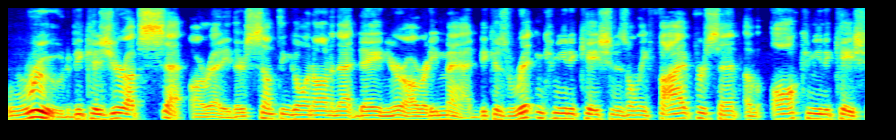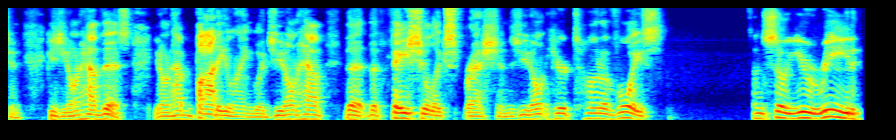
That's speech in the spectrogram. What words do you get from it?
rude because you're upset already. There's something going on in that day and you're already mad because written communication is only 5% of all communication because you don't have this. You don't have body language. You don't have the, the facial expressions. You don't hear tone of voice. And so you read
